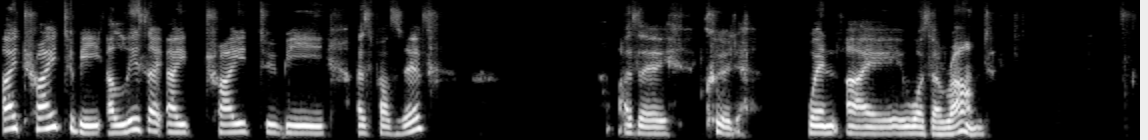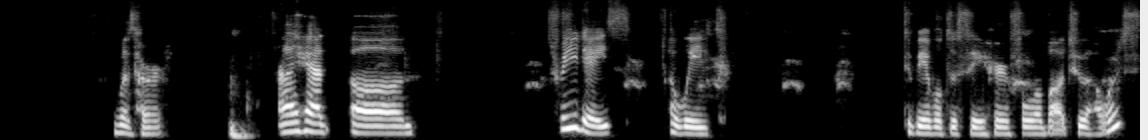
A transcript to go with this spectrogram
I tried to be, at least I, I tried to be as positive as I could when I was around with her. I had uh, three days a week to be able to see her for about two hours.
